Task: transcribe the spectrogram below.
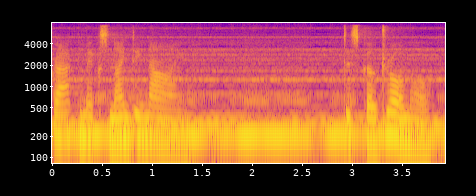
Crack Mix 99. Discodromo.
